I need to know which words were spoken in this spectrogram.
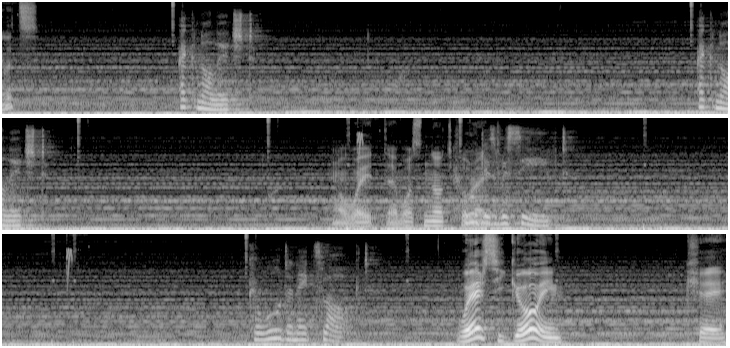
let's Acknowledged. Acknowledged. Oh wait, that was not correct. Orders received. Coordinates locked. Where's he going? Okay.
